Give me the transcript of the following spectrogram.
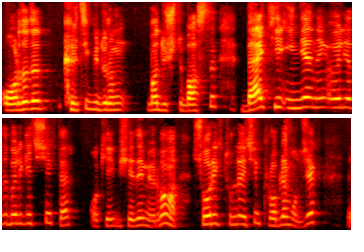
orada da kritik bir duruma düştü bastı. Belki Indiana'yı öyle ya da böyle geçecekler. Okey bir şey demiyorum ama sonraki turlar için problem olacak. E,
